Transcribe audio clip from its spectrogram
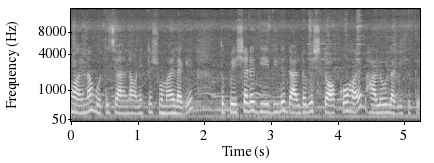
হয় না, হতে চায় না, অনেকটা সময় লাগে। তো প্রেশারে দিয়ে দিলে ডালটা বেশ টকও হয়, ভালোও লাগে খেতে।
